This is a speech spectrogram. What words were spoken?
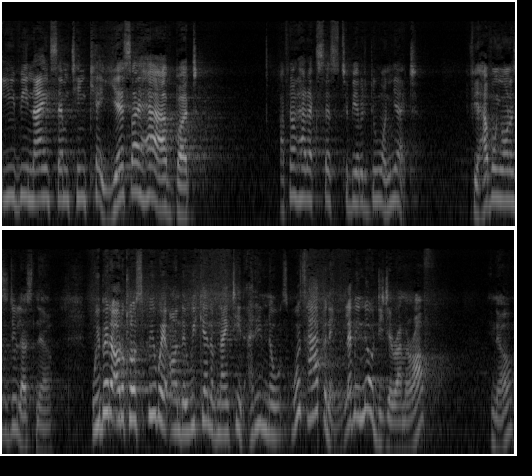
EV917K? Yes, I have, but I've not had access to be able to do one yet. If you have one you want us to do, let us know. We at Auto Club Speedway on the weekend of 19. I didn't know what's, happening. Let me know, DJ Ramaroff. You know,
